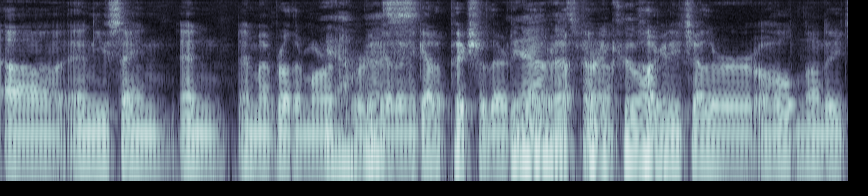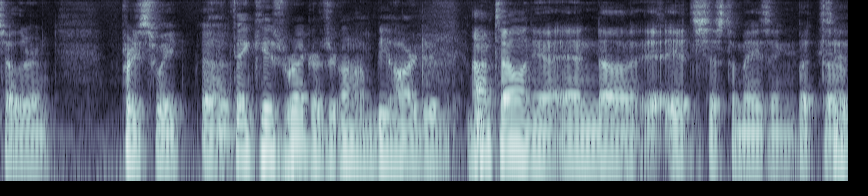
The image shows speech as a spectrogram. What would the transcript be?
Uh, and Usain and and my brother Mark Yeah, were together, and they got a picture there together. Yeah, that's pretty uh, cool. Hugging each other or holding onto each other, and pretty sweet. Uh, I think his records are going to be hard to. I'm telling you, and uh, it's just amazing. But uh,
